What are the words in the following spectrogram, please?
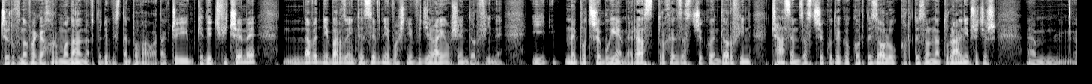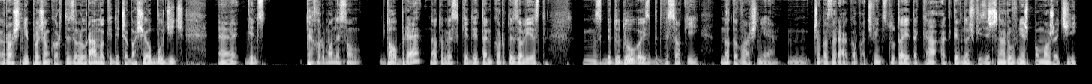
czy równowaga hormonalna wtedy występowała, tak? Czyli kiedy ćwiczymy, nawet nie bardzo intensywnie właśnie wydzielają się endorfiny i my potrzebujemy. Raz trochę zastrzyku endorfin, czasem zastrzyku tego kortyzolu. Kortyzol naturalnie przecież rośnie poziom kortyzolu rano, kiedy trzeba się obudzić, e, więc te hormony są dobre, natomiast kiedy ten kortyzol jest mm, zbyt długo i zbyt wysoki, no to właśnie mm, trzeba zareagować. Więc tutaj taka aktywność fizyczna również pomoże ci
